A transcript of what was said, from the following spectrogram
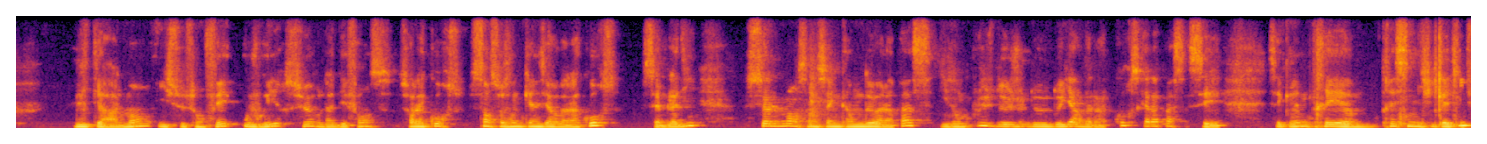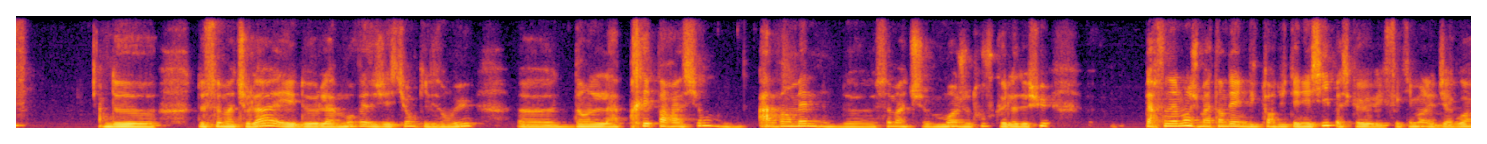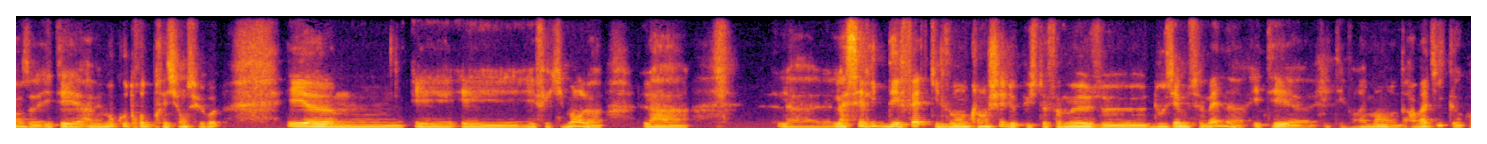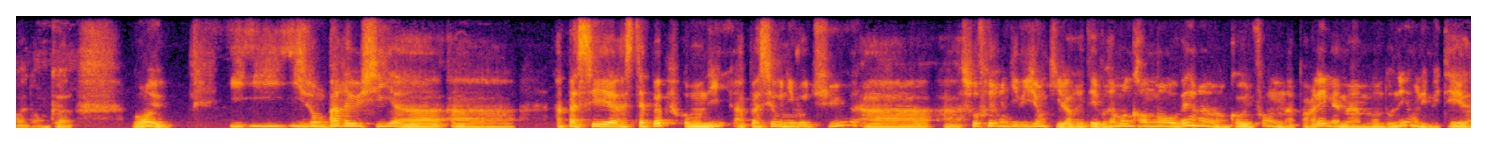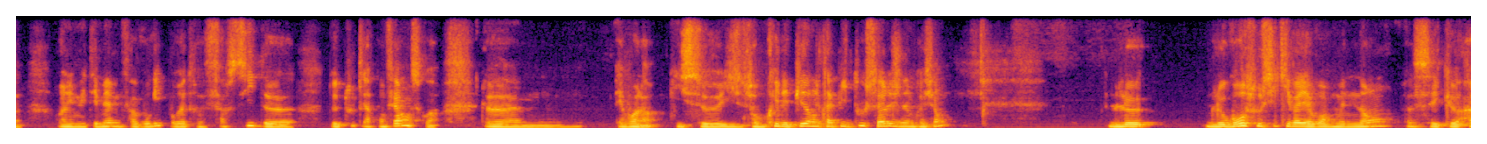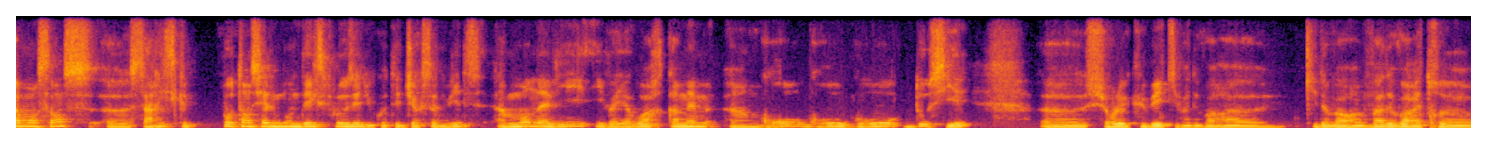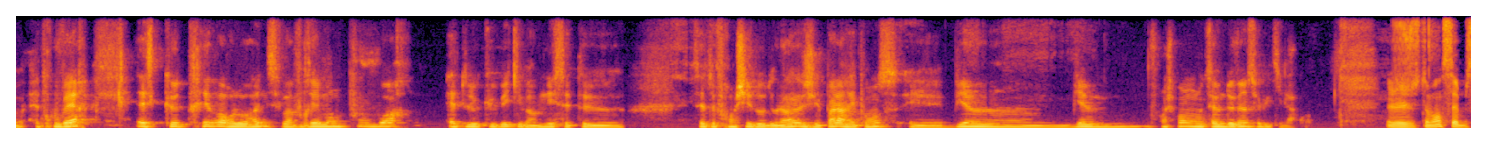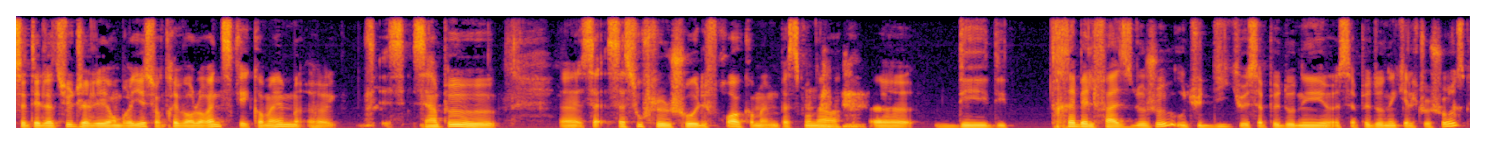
littéralement, ils se sont fait ouvrir sur la défense, sur la course. 175 yards à la course, Seb l'a dit, seulement 152 à la passe. Ils ont plus de, de, de yards à la course qu'à la passe. C'est, c'est quand même très, euh, très significatif de, de ce match-là et de la mauvaise gestion qu'ils ont eue euh, dans la préparation avant même de ce match. Moi, je trouve que là-dessus, Personnellement, je m'attendais à une victoire du Tennessee parce que effectivement les Jaguars étaient, avaient beaucoup trop de pression sur eux. Et, euh, et, effectivement, la, la, série de défaites qu'ils vont enclencher depuis cette fameuse euh, douzième semaine était, euh, vraiment dramatique. Donc, euh, bon, ils n'ont pas réussi à, passer à step up, comme on dit, à passer au niveau dessus, à, s'offrir une division qui leur était vraiment grandement ouverte. Hein. Encore une fois, on en a parlé, même à un moment donné, on les mettait, on les mettait même favoris pour être first seed de, toute la conférence, et voilà, ils se, ils sont pris les pieds dans le tapis tout seuls, j'ai l'impression. Le, le gros souci qu'il va y avoir maintenant, c'est que, à mon sens, euh, ça risque potentiellement d'exploser du côté de Jacksonville, à mon avis, il va y avoir quand même un gros, gros, gros dossier euh, sur le QB qui va devoir, euh, qui devoir, va devoir être, être ouvert. Est-ce que Trevor Lawrence va vraiment pouvoir être le QB qui va amener cette, cette franchise au-delà J'ai pas la réponse et bien, bien, franchement, ça me devient celui qui l'a. Quoi. Justement, c'était là-dessus que j'allais embrayer sur Trevor Lawrence, qui est quand même, euh, c'est un peu, euh, ça, souffle le chaud et le froid quand même, parce qu'on a euh, des, des, très belle phase de jeu où tu te dis que ça peut donner, euh, ça peut donner quelque chose.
